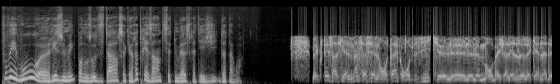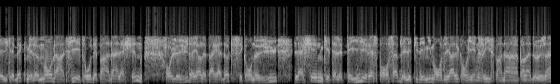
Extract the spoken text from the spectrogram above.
Pouvez-vous euh, résumer pour nos auditeurs ce que représente cette nouvelle stratégie d'Ottawa? Ben écoutez, essentiellement, ça fait longtemps qu'on dit que le, le, monde, ben j'allais dire le Canada et le Québec, mais le monde entier est trop dépendant à la Chine. On l'a vu d'ailleurs, le paradoxe, c'est qu'on a vu la Chine, qui était le pays responsable de l'épidémie mondiale qu'on vient de vivre pendant pendant deux ans,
